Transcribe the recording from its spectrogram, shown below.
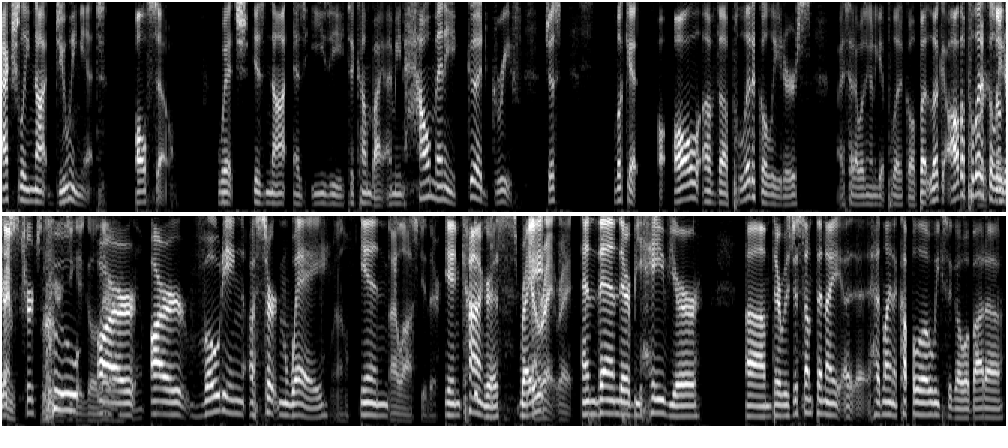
actually not doing it also which is not as easy to come by i mean how many good grief just look at all of the political leaders i said i wasn't going to get political but look at all the political leaders leaders, who go are Yep. are voting a certain way Well, in I lost you there. in congress right Yeah, right, right. and then their behavior. Um, there was just something I a headline a couple of weeks ago about a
